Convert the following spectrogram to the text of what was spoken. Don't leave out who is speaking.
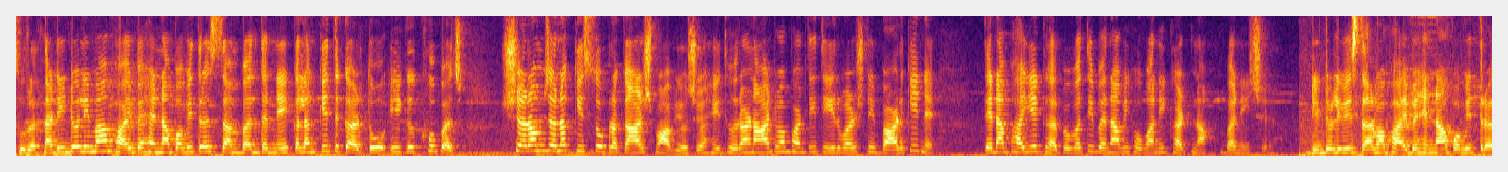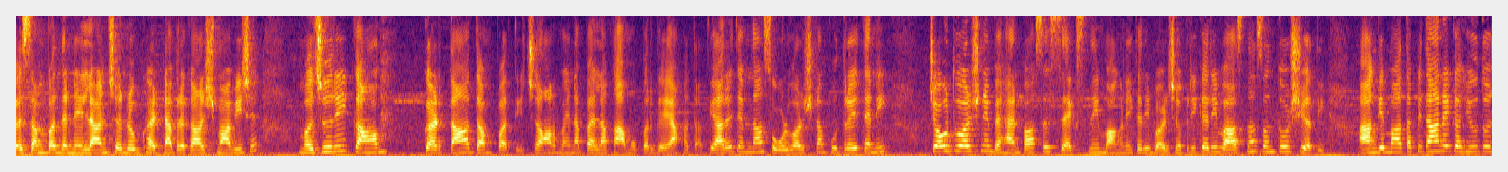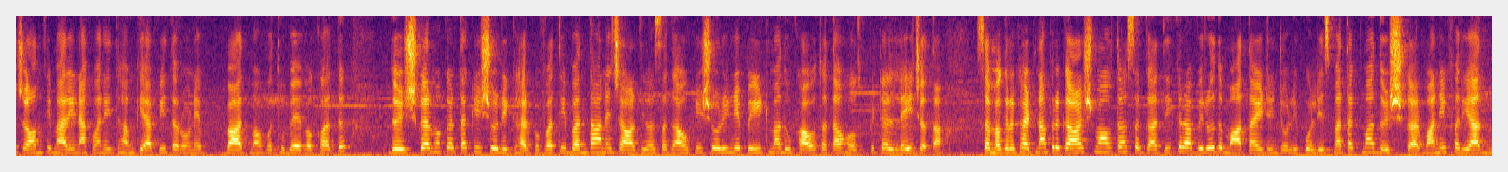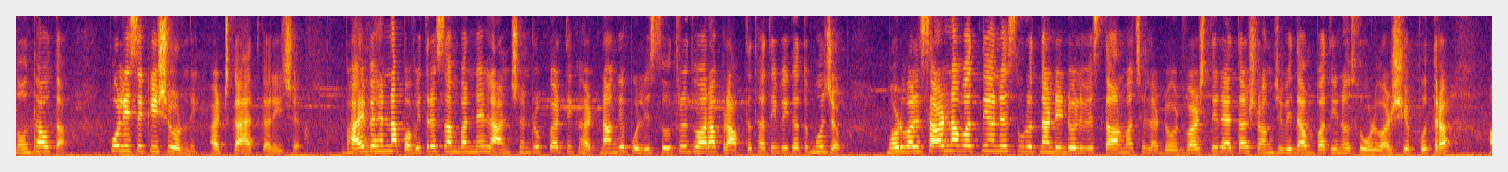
Speaker 1: સુરતના ડિંડોલીમાં ભાઈ બહેનના પવિત્ર સંબંધને કલંકિત કરતો એક ખૂબ જ શરમજનક કિસ્સો પ્રકાશમાં આવ્યો છે. અહીં ધોરણ આઠમાં ભણતી તેર વર્ષની બાળકીને તેના ભાઈએ ગર્ભવતી બનાવી હોવાની ઘટના બની છે. ડિંડોલી વિસ્તારમાં ભાઈ બહેનના પવિત્ર સંબંધને લાંછનરૂપ ઘટના પ્રકાશમાં આવી છે. મજૂરી કામ કરતા દંપતી ચાર મહિના પહેલાં કામ ઉપર ગયા હતા. ત્યારે તેમના સોળ વર્ષના પુત્રએ તેની ચૌદ વર્ષની બહેન પાસે સેક્સની માંગણી કરી, બળજબરી કરી, વાસના સંતોષી હતી. આ અંગે માતા પિતાને કહ્યું તો જાનથી મારી નાખવાની ધમકી આપી, તરુણે બાદમાં વધુ બે વખત દુષ્કર્મ કરતા કિશોરી ગર્ભવતી બનતા અને ચાર દિવસ અગાઉ કિશોરીને પેટમાં દુખાવો થતાં હોસ્પિટલ લઈ જતા. સમગ્ર ઘટના પ્રકાશમાં આવતા સગા દીકરા વિરુદ્ધ માતાએ ડિંડોલી પોલીસ મથકમાં દુષ્કર્મની ફરિયાદ નોંધાવતા પોલીસે કિશોરની અટકાયત કરી છે. ભાઈ બહેનના પવિત્ર સંબંધને લાંછનરૂપ કરતી ઘટના અંગે પોલીસ સૂત્ર દ્વારા પ્રાપ્ત થતી વિગત મુજબ મૂળ વલસાડના વતની અને સુરતના ડિંડોલી વિસ્તારમાં છેલ્લા દોઢ વર્ષથી રહેતા શ્રમજીવી દંપતીનો સોળ વર્ષીય પુત્ર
